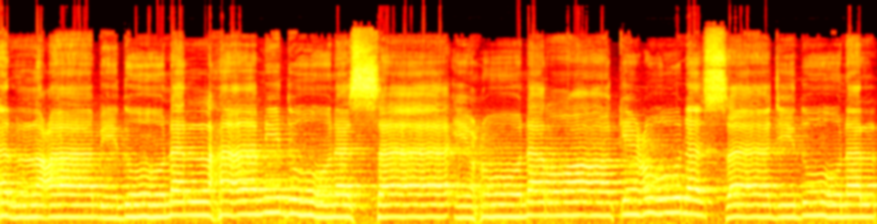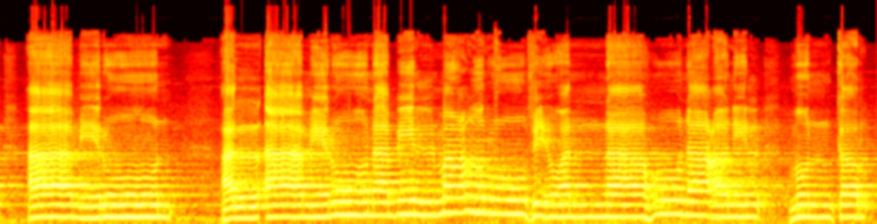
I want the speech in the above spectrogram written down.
العابدون الحامدون السائحون الراكعون الساجدون الآمرون الآمرون بالمعروف والناهون عن المنكر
